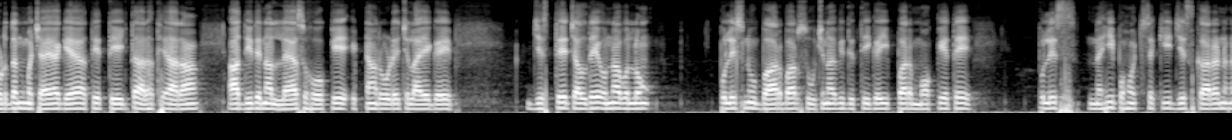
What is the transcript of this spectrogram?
ਹੁੜਦੰਗ ਮਚਾਇਆ ਗਿਆ ਅਤੇ ਤੇਜ਼ਧਾਰ ਹਥਿਆਰਾਂ ਆਦਿ ਦੇ ਨਾਲ ਲੈਸ ਹੋ ਕੇ ਇੱਟਾਂ ਰੋੜੇ ਚਲਾਏ ਗਏ। ਜਿਸ ਦੇ ਚਲਦੇ ਉਹਨਾਂ ਵੱਲੋਂ ਪੁਲਿਸ ਨੂੰ ਬਾਰ-ਬਾਰ ਸੂਚਨਾ ਵੀ ਦਿੱਤੀ ਗਈ, ਪਰ ਮੌਕੇ ਤੇ ਪੁਲਿਸ ਨਹੀਂ ਪਹੁੰਚ ਸਕੀ, ਜਿਸ ਕਾਰਨ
